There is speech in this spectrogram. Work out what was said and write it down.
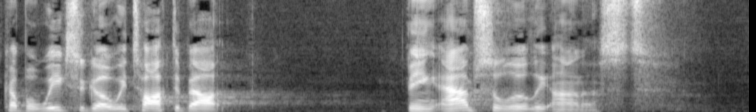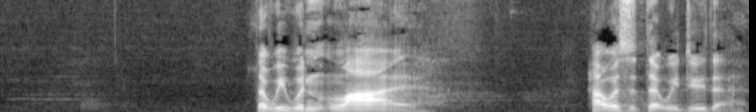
A couple weeks ago, we talked about being absolutely honest, that we wouldn't lie. How is it that we do that?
